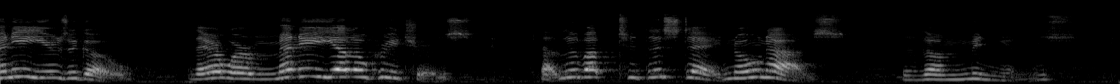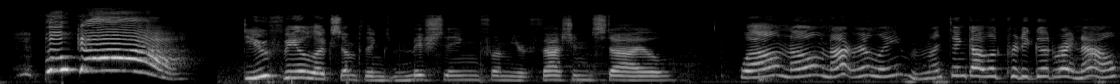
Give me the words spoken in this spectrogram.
many years ago, there were many yellow creatures that live up to this day, known as the Minions. Booka! Do you feel like something's missing from your fashion style? Well, no, not really. I think I look pretty good right now.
